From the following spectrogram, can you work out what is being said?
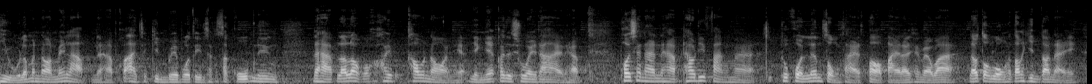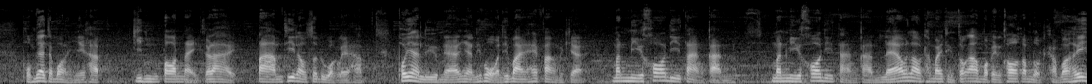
หิวแล้วมันนอนไม่หลับนะครับก็อาจจะกินเวย์โปรตีนสักสกู๊ปนึงนะครับแล้วเราก็ค่อยเข้านอนเนี่ยอย่างเงี้ยก็จะช่วยได้นะครับเพราะฉะนั้นนะครับเท่าที่ฟังมาทุกคนเริ่มสงสัยต่อไปแล้วใช่ไหมว่าแล้วตกลงต้องกินตอนไหน ผมอยากจะบอกอย่างนี้ครับ กินตอนไหนก็ได้ตามที่เราสะดวกเลยครับ เพราะอย่าลืมนะอย่างที่ผมอธิบายให้ฟังเมื่อกี้มันมีข้อดีต่างกัน มันมีข้อดีต่างกัน แล้วเราทำไมถึงต้องเอามาเป็นข้อกำหนดครับว่าเฮ้ย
